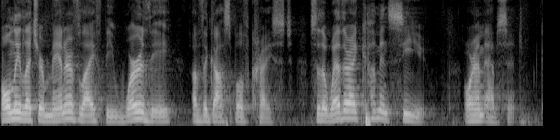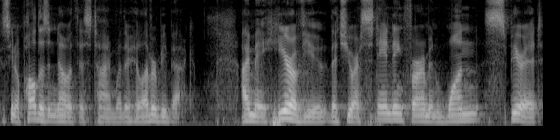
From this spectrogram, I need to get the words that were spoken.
only let your manner of life be worthy of the gospel of Christ, so that whether I come and see you or I'm absent, because, you know, Paul doesn't know at this time whether he'll ever be back, I may hear of you that you are standing firm in one spirit,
